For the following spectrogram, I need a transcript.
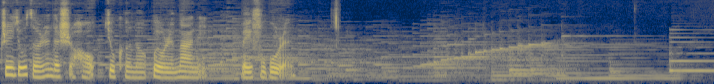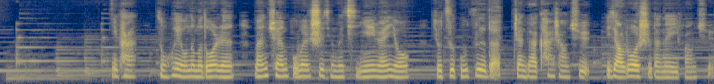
追究责任的时候，就可能会有人骂你为富不仁。你看，总会有那么多人完全不问事情的起因缘由，就自顾自地站在看上去比较弱势的那一方去。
